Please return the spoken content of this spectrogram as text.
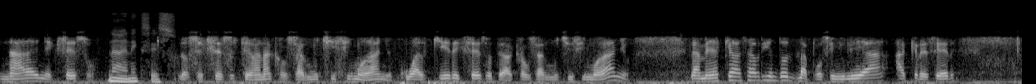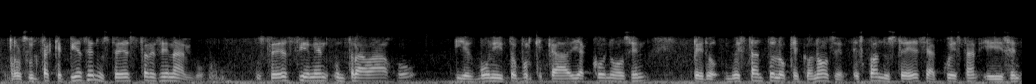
Nada en exceso. Nada en exceso. Los excesos te van a causar muchísimo daño. Cualquier exceso te va a causar muchísimo daño. La medida que vas abriendo la posibilidad a crecer, resulta que piensen ustedes tres en algo. Ustedes tienen un trabajo y es bonito porque cada día conocen, pero no es tanto lo que conocen, es cuando ustedes se acuestan y dicen,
